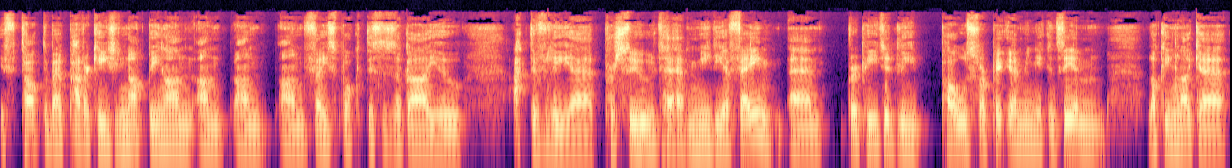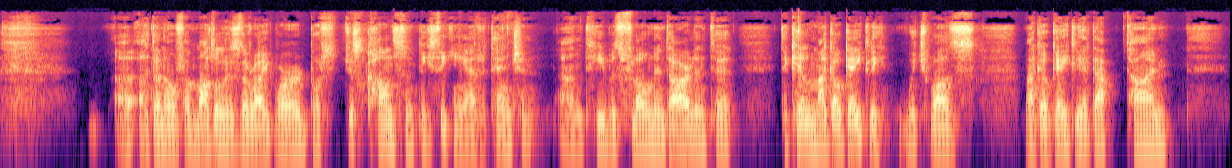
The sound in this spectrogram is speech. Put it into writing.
if you talked about Peadar Keating not being on on on on Facebook, this is a guy who actively uh, pursued uh, media fame, um, repeatedly posed for. I mean, you can see him looking like a. I don't know if a model is the right word, but just constantly seeking out attention. And he was flown into Ireland to to kill Mago Gately, which was Mago Gately at that time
